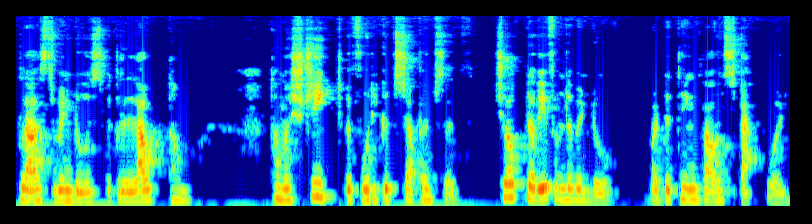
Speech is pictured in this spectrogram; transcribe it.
glassed windows with a loud thump. Thomas shrieked before he could stop himself, jerked away from the window, but the thing bounced backward,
